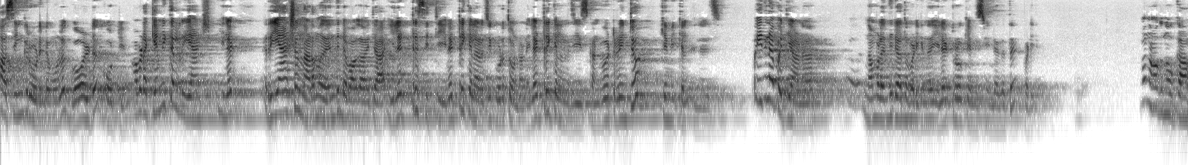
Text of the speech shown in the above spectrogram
ആ സിങ്ക് റോഡിന്റെ മുകളിൽ ഗോൾഡ് കോട്ട് ചെയ്യും അവിടെ കെമിക്കൽ റിയാക്ഷൻ ഇല റിയാക്ഷൻ നടന്നത് എന്തിന്റെ ഭാഗമായിട്ട്? ആ ഇലക്ട്രിസിറ്റി ഇലക്ട്രിക്കൽ എനർജി കൊടുത്തുകൊണ്ടാണ് electrical energy is converted into chemical energy. അപ്പൊ ഇതിനെ പറ്റിയാണ് നമ്മൾ എന്തിന്റെ അകത്ത് പഠിക്കുന്നത്? ഇലക്ട്രോ കെമിസ്ട്രീന്റെ അകത്ത് പഠിക്കുന്നത്. അപ്പൊ നമുക്ക് നോക്കാം.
